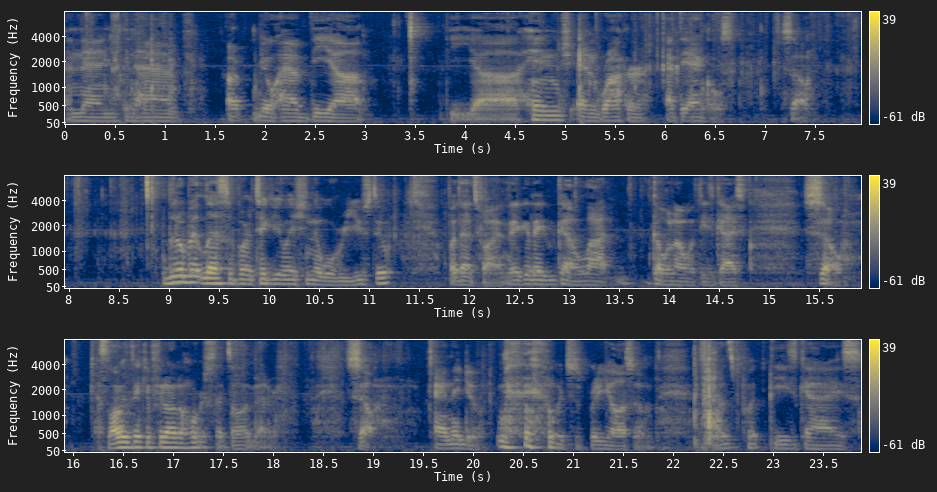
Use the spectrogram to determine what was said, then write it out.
And then you can have uh, you'll have the uh, the uh, hinge and rocker at the ankles. So a little bit less of articulation than what we're used to but that's fine. They, they got a lot going on with these guys. So as long as they can fit on a horse that's all that matters. So and they do which is pretty awesome. So let's put these guys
